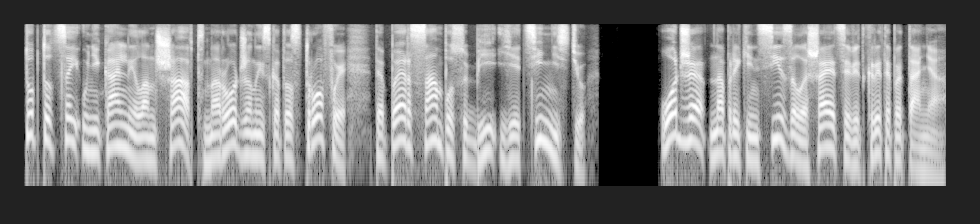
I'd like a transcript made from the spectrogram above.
Тобто цей унікальний ландшафт, народжений з катастрофи, тепер сам по собі є цінністю. Отже, наприкінці залишається відкрите питання.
